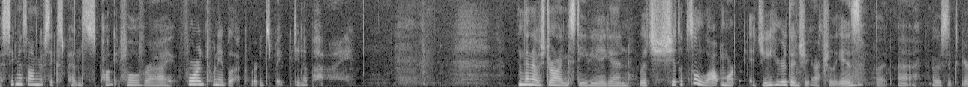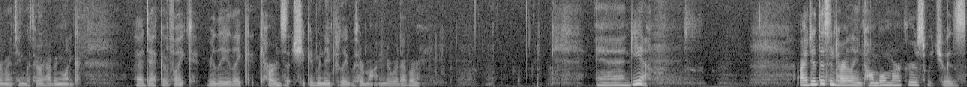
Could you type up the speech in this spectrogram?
sing a song of sixpence, pocket full of rye, four and twenty blackbirds baked in a pie. And then I was drawing Stevie again, which she looks a lot more edgy here than she actually is, but uh, I was experimenting with her having like a deck of like really like cards that she can manipulate with her mind or whatever. And yeah. I did this entirely in Tombow markers, which was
